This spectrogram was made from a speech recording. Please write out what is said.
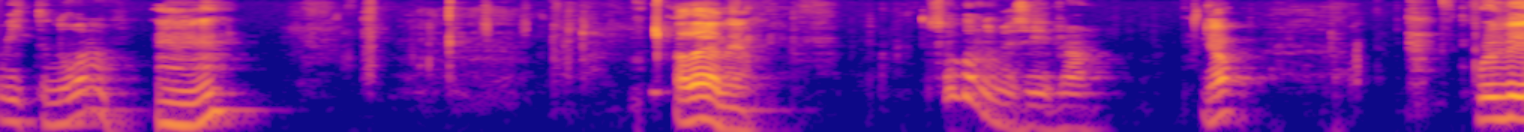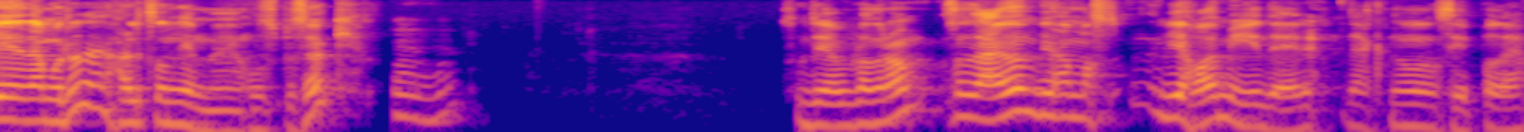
vite noe om. Mhm. Ja, det er jeg enig i. Så kan du jo si ifra. Ja. For vi, det er moro, det. Har litt sånn hjemme hos besøk. -hmm. Så det planer om. Så det er jo, vi har, masse, vi har mye ideer. Det er ikke noe å si på det.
